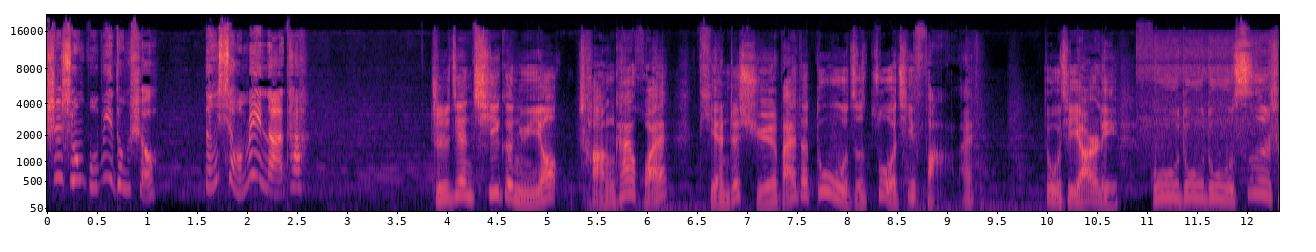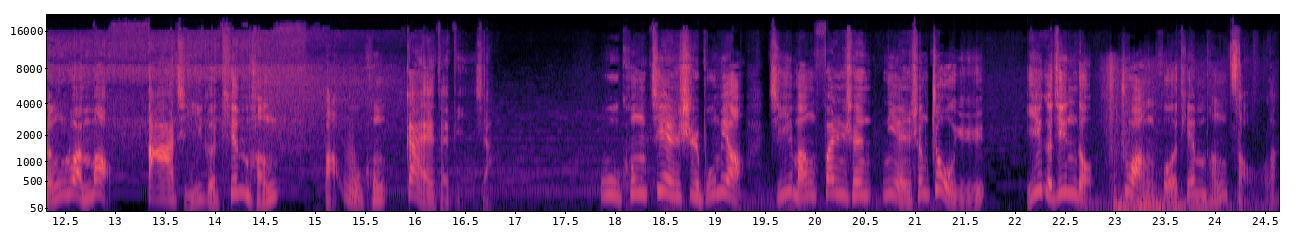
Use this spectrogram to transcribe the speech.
师兄不必动手，等小妹拿他。只见七个女妖敞开怀，舔着雪白的肚子做起法来，肚脐眼里咕嘟嘟丝绳乱冒，搭起一个天棚，把悟空盖在底下。悟空见势不妙，急忙翻身念声咒语，一个筋斗撞破天棚走了。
